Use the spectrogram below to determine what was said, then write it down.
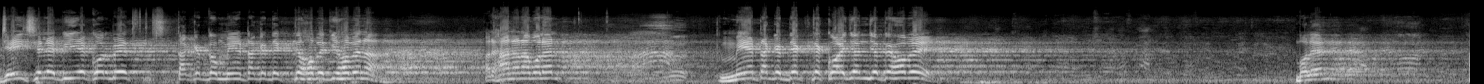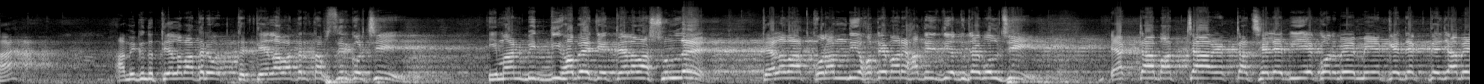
যেই ছেলে বিয়ে করবে, তাকে তো মেয়েটাকে দেখতে হবে, কি হবে না? আর হ্যাঁ না বলেন। মেয়েটাকে দেখতে কয়জন যেতে হবে? বলেন। হ্যাঁ? আমি কিন্তু তেলাবাতের তেলাবাতের তাফসির করছি। ইমান বৃদ্ধি হবে যে তেলাওয়াত শুনলে তেলাওয়াত কোরআন দিয়ে হতে পারে হাদিস দিয়ে দুটাই বলছি। একটা বাচ্চা একটা ছেলে বিয়ে করবে মেয়েকে দেখতে যাবে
